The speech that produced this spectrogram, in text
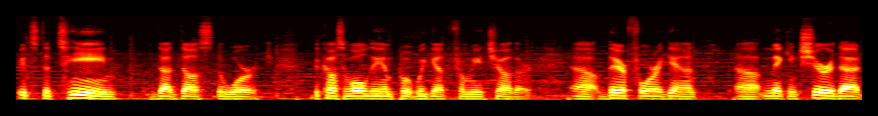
It's the team that does the work because of all the input we get from each other. Uh, therefore, again, uh, making sure that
